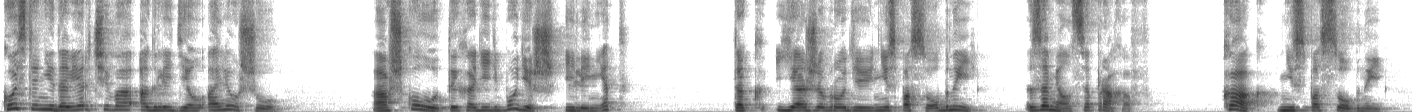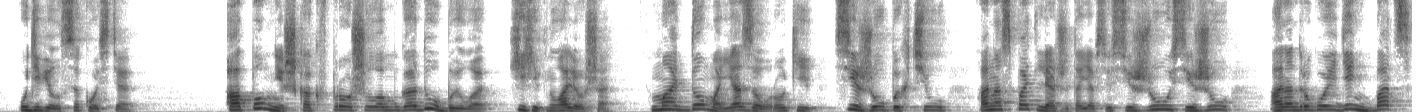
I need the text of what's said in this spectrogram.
Костя недоверчиво оглядел Алешу. «А в школу ты ходить будешь или нет?» «Так я же вроде неспособный», — замялся Прахов. «Как неспособный?» — удивился Костя. «А помнишь, как в прошлом году было?» — хихикнул Алеша. «Мать дома, я за уроки, сижу, пыхчу, она спать ляжет, а я все сижу, сижу, а на другой день, бац,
